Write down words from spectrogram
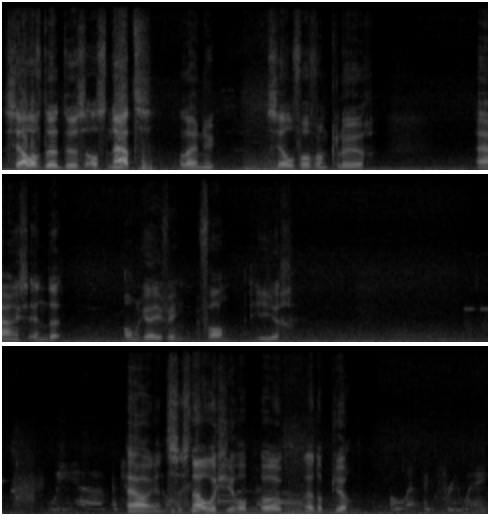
hetzelfde dus als net, alleen nu zilver van kleur. Ergens in de omgeving van hier. Ergens de snelweg hierop. Oh, let op je. Olympic Freeway.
